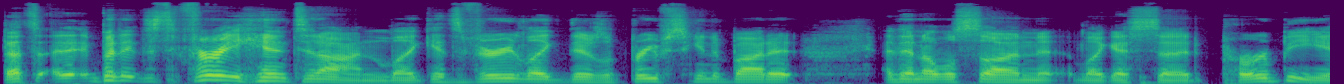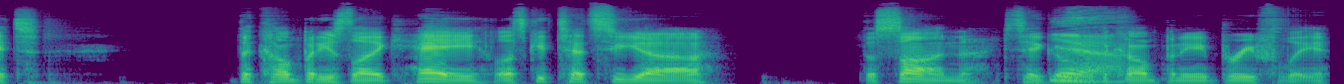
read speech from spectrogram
That's uh, but it's very hinted on. Like it's very like there's a brief scene about it, and then all of a sudden, like I said, per beat, the company's like, "Hey, let's get Tatsuya, the son, to take over Yeah. the company briefly,"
